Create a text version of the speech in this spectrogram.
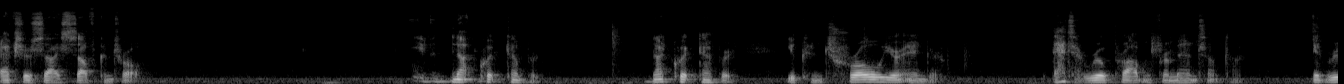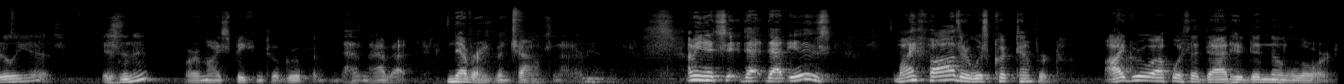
exercise self control. Even Not quick tempered. Not quick tempered. You control your anger. That's a real problem for men sometimes. It really is. Isn't it? Or am I speaking to a group that hasn't had that, never has been challenged in that area? I mean, it's that that is. My father was quick tempered. I grew up with a dad who didn't know the Lord.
